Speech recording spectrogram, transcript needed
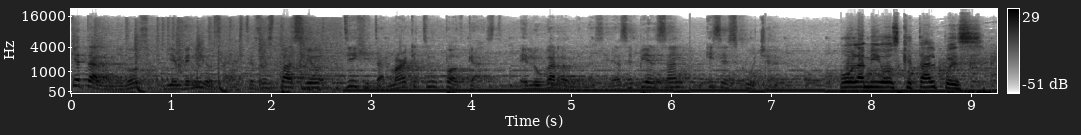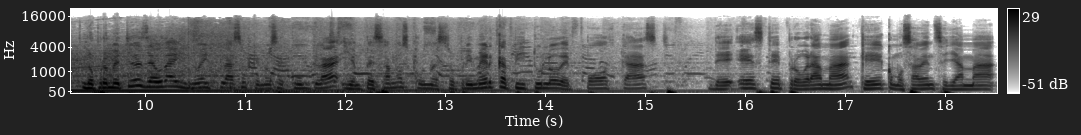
¿Qué tal amigos? Bienvenidos a este espacio Digital Marketing Podcast, el lugar donde las ideas se piensan y se escuchan. Hola amigos, ¿qué tal? Pues lo prometido es deuda y no hay plazo que no se cumpla y empezamos con nuestro primer capítulo de podcast de este programa que como saben se llama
